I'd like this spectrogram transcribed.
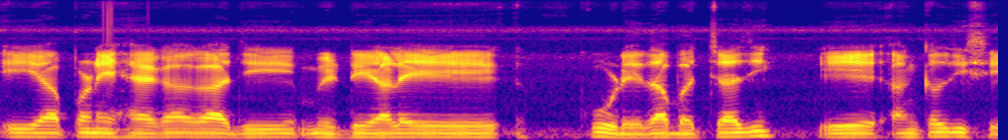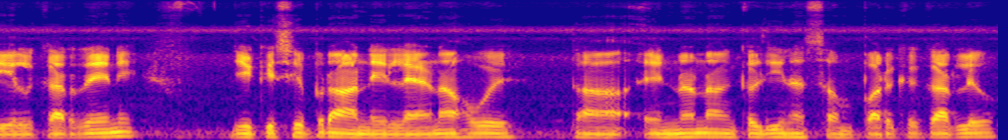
ਇਹ ਆਪਣੇ ਹੈਗਾ ਗਾ ਜੀ ਮਿੱਡੇ ਵਾਲੇ ਘੋੜੇ ਦਾ ਬੱਚਾ ਜੀ। ਇਹ ਅੰਕਲ ਜੀ ਸੇਲ ਕਰ ਰਹੇ ਨੇ। ਜੇ ਕਿਸੇ ਭਰਾ ਨੇ ਲੈਣਾ ਹੋਵੇ ਤਾਂ ਇਹਨਾਂ ਨਾਲ ਅੰਕਲ ਜੀ ਨਾਲ ਸੰਪਰਕ ਕਰ ਲਿਓ।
